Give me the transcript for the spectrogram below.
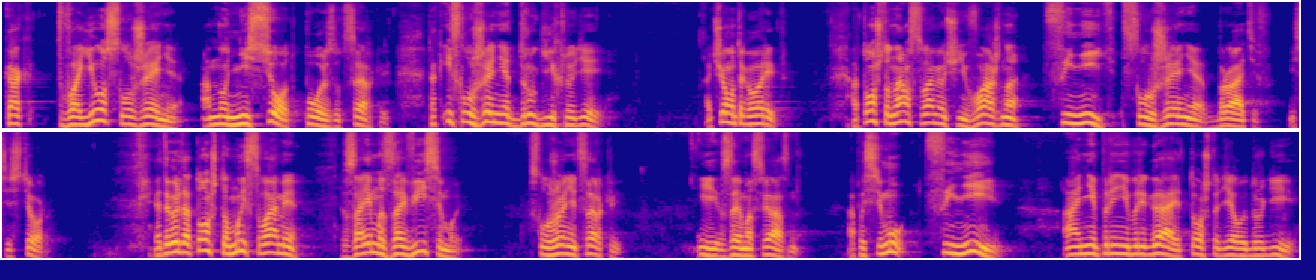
Как твое служение, оно несет пользу церкви, так и служение других людей. О чем это говорит? О том, что нам с вами очень важно ценить служение братьев и сестер. Это говорит о том, что мы с вами взаимозависимы в служении церкви и взаимосвязаны. А посему цени, а не пренебрегай то, что делают другие.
